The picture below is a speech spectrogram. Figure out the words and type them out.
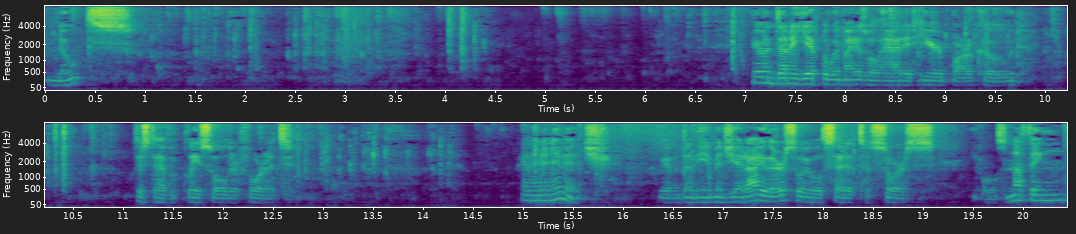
notes, We haven't done it yet, but we might as well add it here, barcode, just to have a placeholder for it. And then an image. We haven't done the image yet either, so we will set it to source equals nothing,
